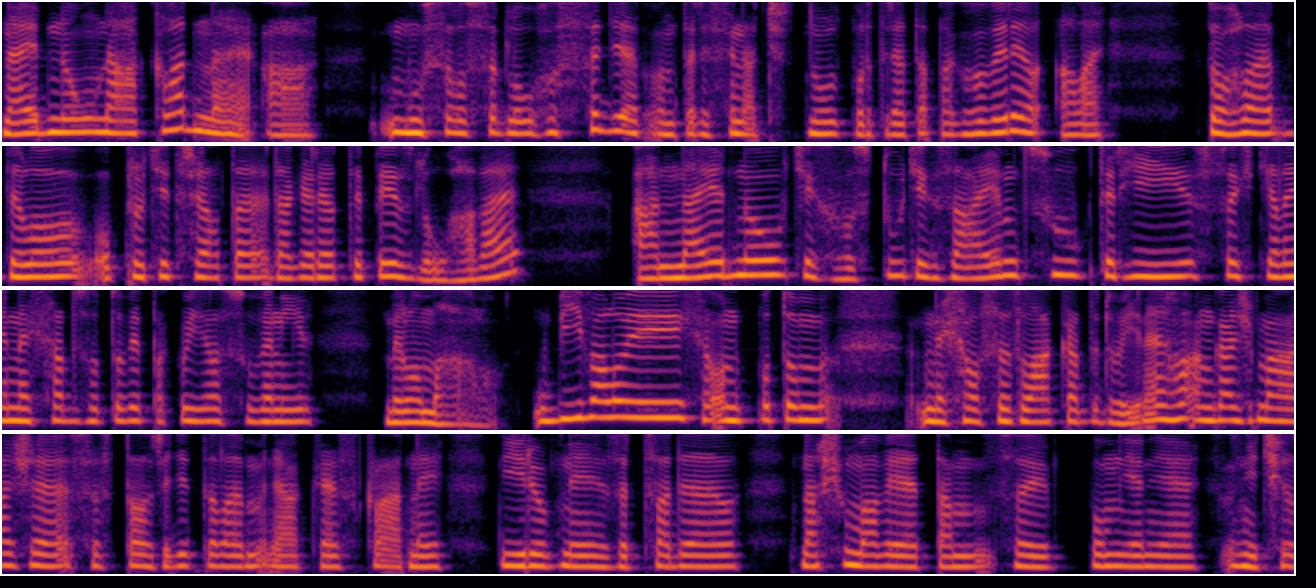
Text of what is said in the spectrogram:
najednou nákladné a muselo se dlouho sedět. On tedy si načrtnul portrét a pak ho vyril, ale tohle bylo oproti třeba té dagerotypy zdlouhavé a najednou těch hostů, těch zájemců, kteří se chtěli nechat zhotovit takovýhle suvenýr, bylo málo. Ubývalo jich on potom nechal se zlákat do jiného angažmá, že se stal ředitelem nějaké skládny výrobny zrcadel na Šumavě. Tam se poměrně zničil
